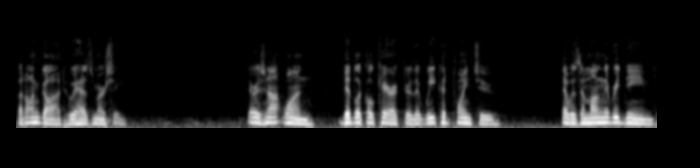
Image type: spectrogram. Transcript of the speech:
but on God who has mercy. There is not one biblical character that we could point to that was among the redeemed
